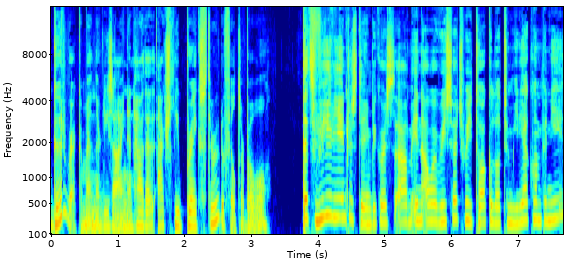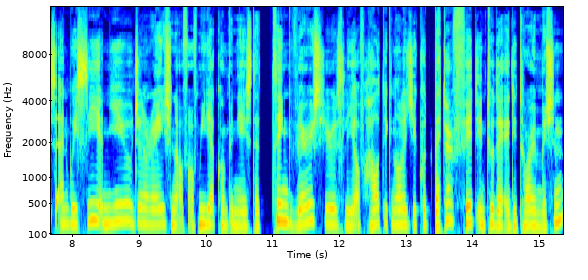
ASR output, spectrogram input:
good recommender design and how that actually breaks through the filter bubble? That's really interesting because um, in our research, we talk a lot to media companies and we see a new generation of, of media companies that think very seriously of how technology could better fit into their editorial mission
